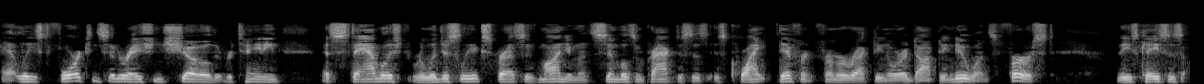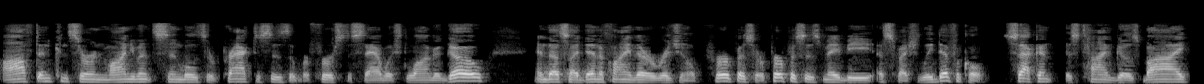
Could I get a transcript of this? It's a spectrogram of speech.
at least four considerations show that retaining established religiously expressive monuments, symbols, and practices is quite different from erecting or adopting new ones. First, these cases often concern monuments, symbols, or practices that were first established long ago, and thus identifying their original purpose or purposes may be especially difficult. Second, as time goes by,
